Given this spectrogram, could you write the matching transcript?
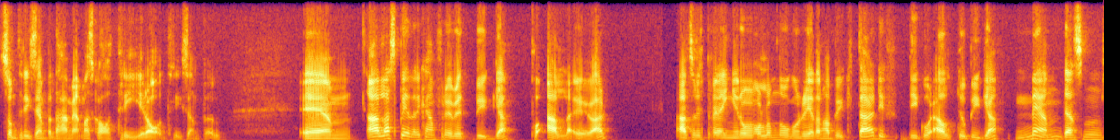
Som till exempel det här med att man ska ha tre i rad till exempel. Ehm, alla spelare kan för övrigt bygga på alla öar. Alltså det spelar ingen roll om någon redan har byggt där. Det, det går alltid att bygga. Men den som,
